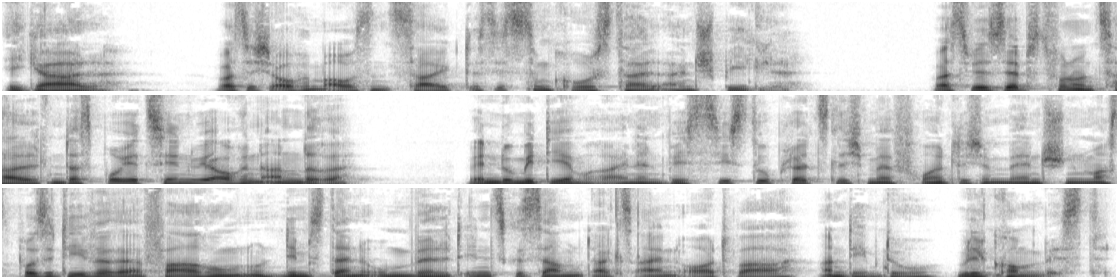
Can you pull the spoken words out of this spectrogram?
Egal, was sich auch im Außen zeigt, es ist zum Großteil ein Spiegel. Was wir selbst von uns halten, das projizieren wir auch in andere. Wenn du mit dir im Reinen bist, siehst du plötzlich mehr freundliche Menschen, machst positivere Erfahrungen und nimmst deine Umwelt insgesamt als einen Ort wahr, an dem du willkommen bist.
